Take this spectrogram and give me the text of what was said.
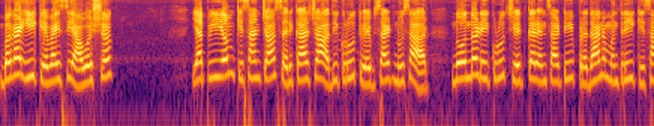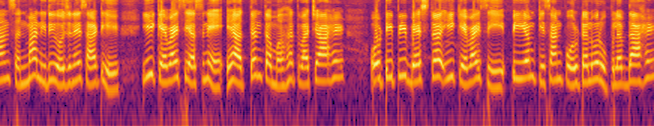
बघा ई के वाय सी आवश्यक या पी एम किसानच्या सरकारच्या अधिकृत वेबसाईटनुसार नोंदणीकृत शेतकऱ्यांसाठी प्रधानमंत्री किसान सन्मान निधी योजनेसाठी ई के वाय सी असणे हे अत्यंत महत्त्वाचे आहे. O T P based E K Y C P M Kisan पोर्टलवर उपलब्ध आहे.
